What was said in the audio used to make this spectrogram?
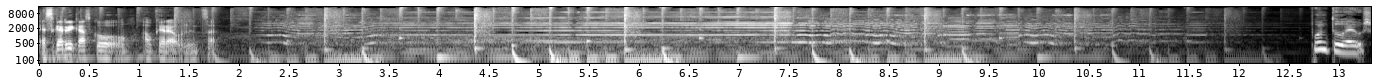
Eskerrik asko aukera honentzat. Puntu eus.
